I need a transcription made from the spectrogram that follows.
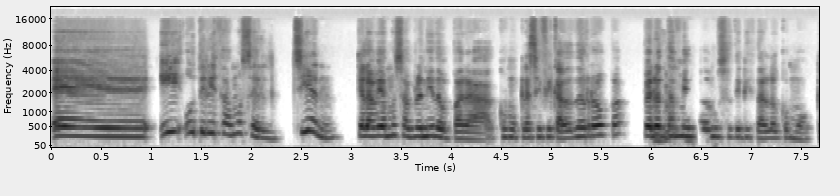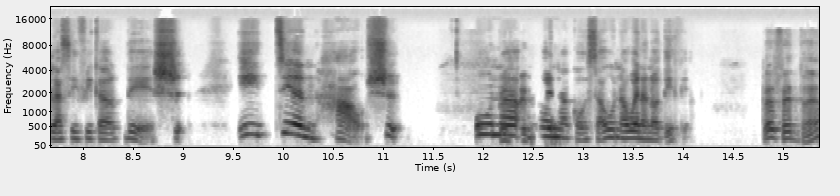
eh, y utilizamos el tien, que lo habíamos aprendido para, como clasificador de ropa, pero también podemos utilizarlo como clasificador de shi. Y tien hao shi una buena cosa, una buena noticia. Perfecto. ¿eh?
